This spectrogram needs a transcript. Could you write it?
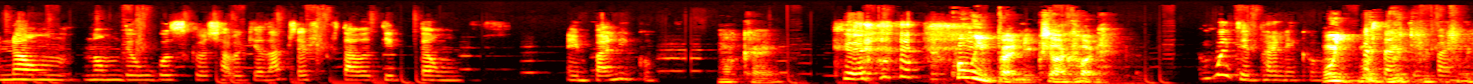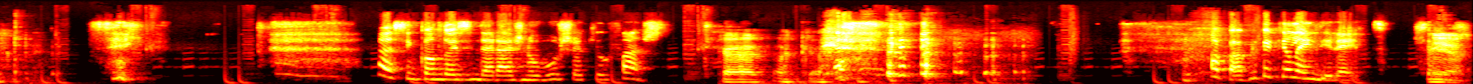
não, não me deu o gozo que eu achava que ia dar, percebes? Porque estava tipo tão em pânico. Ok. Que... Quão em pânico já agora? Muito em pânico. Muito, Bastante muito, em pânico. Muito. Sim. Assim, com dois inderais no bucho, aquilo faz. Ok, ok. Opa, porque aquilo é indireto. Yeah.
